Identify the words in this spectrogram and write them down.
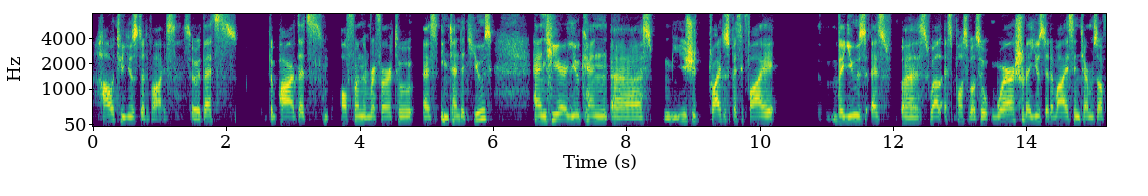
how to use the device. So that's the part that's often referred to as intended use. And here you can, uh, you should try to specify the use as as well as possible. So where should I use the device in terms of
